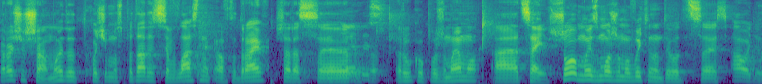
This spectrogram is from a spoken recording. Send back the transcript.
Коротше, що, ми тут хочемо спитатися власник автодрайв. Ще раз е, руку пожмемо. А цей, що ми зможемо витягнути от з, з аудіо?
